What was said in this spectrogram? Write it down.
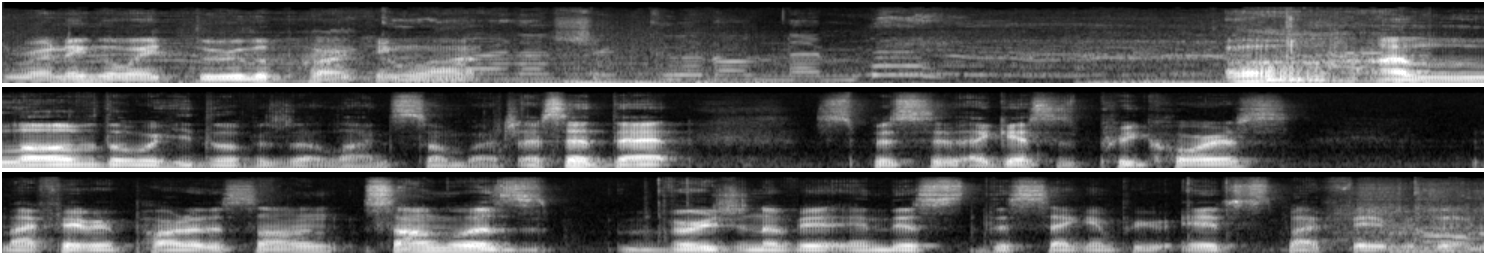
Running away through the parking lot. Oh, I love the way he delivers that line so much. I said that specific. I guess it's pre-chorus. My favorite part of the song. Song was version of it, and this the second pre. It's my favorite thing.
